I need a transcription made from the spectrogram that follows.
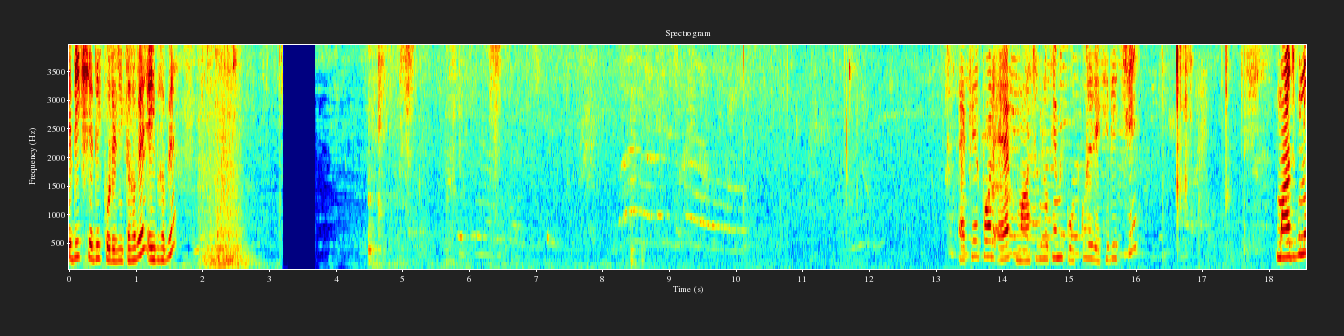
এদিক সেদিক করে নিতে হবে এইভাবে। একের পর এক মাছগুলোকে আমি কোট করে রেখে দিচ্ছি। মাছগুলো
